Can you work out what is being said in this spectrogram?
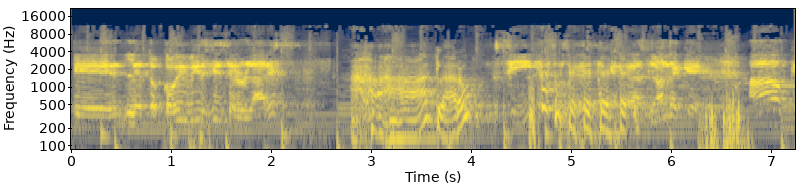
que le tocó vivir sin celulares Ajá, claro. Sí, es generación de que, ah, ok,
